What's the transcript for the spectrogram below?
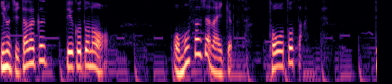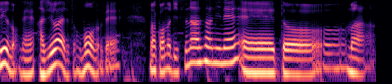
命いただくっていうことの重さじゃないけどさ尊さみたいな。っていうのをね味わえると思うので、まあ、このリスナーさんにねえっ、とま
